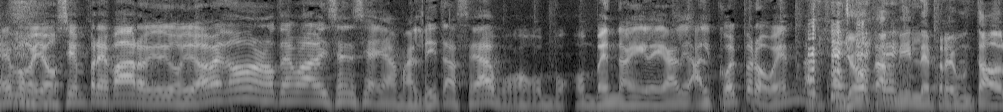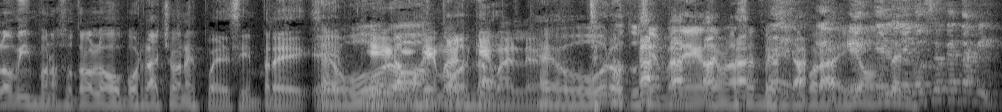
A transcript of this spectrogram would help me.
Eh, porque yo siempre paro y digo, yo, a ver, no, no tengo la licencia ya, maldita sea, con, con- con vendan ilegal alcohol, pero vendan. yo también le he preguntado lo mismo. Nosotros los borrachones, pues siempre eh, Seguro. verdad. Seguro, tú siempre tienes que tener una por ahí. ¿Dónde? El negocio que está aquí.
